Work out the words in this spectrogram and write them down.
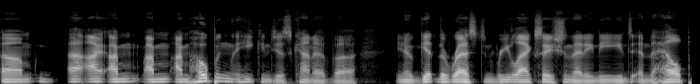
um, I, I'm I'm I'm hoping that he can just kind of uh, you know get the rest and relaxation that he needs and the help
